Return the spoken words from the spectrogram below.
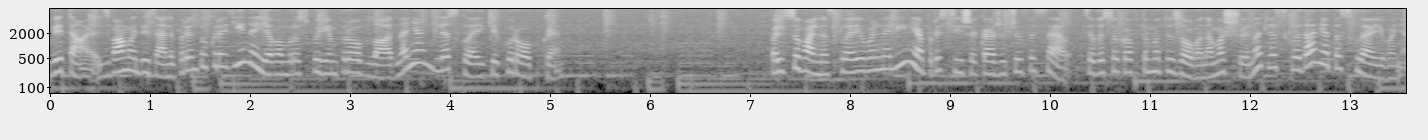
Вітаю! З вами дизайн Принт України. Я вам розповім про обладнання для склейки коробки. Фальсувальна склеювальна лінія, простіше кажучи, ФСЛ, це високоавтоматизована машина для складання та склеювання,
